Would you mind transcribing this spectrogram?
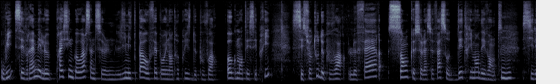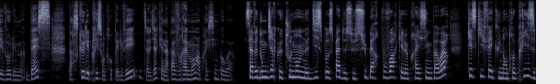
Oui, c'est vrai, mais le pricing power, ça ne se limite pas au fait pour une entreprise de pouvoir augmenter ses prix, c'est surtout de pouvoir le faire sans que cela se fasse au détriment des ventes. Mhm. Si les volumes baissent parce que les prix sont trop élevés, ça veut dire qu'elle n'a pas vraiment un pricing power. Ça veut donc dire que tout le monde ne dispose pas de ce super pouvoir qu'est le pricing power. Qu'est-ce qui fait qu'une entreprise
